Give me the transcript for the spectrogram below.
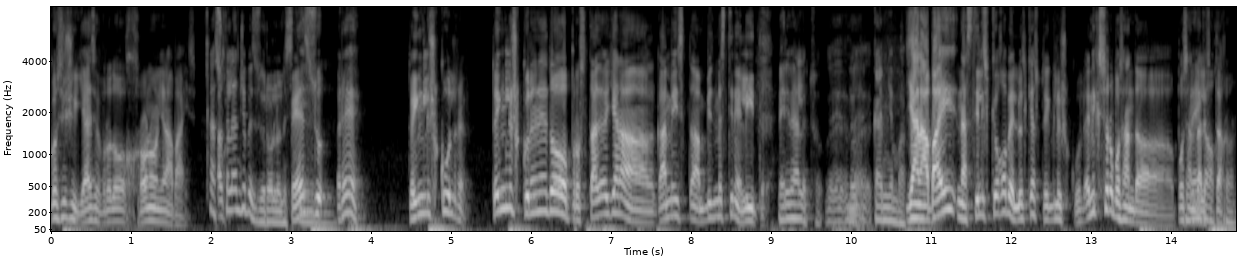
20.000 ευρώ το χρόνο για να πάεις. Τα σχολεία δεν παίζουν ρόλο στην- Παίζουν, ρε, το English School ρε. Το English School είναι το προστάδιο για να, κάνεις, να μπεις μες στην elite ρε. Περίμενα ένα λεπτό. Ε, ε, Κάνε μια μάθηση. Για να πάει να στείλεις και εγώ πελούθια στο English School. Δεν ξέρω πώς είναι τα, πώς είναι τα Δέκα λεφτά. χρόνο.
